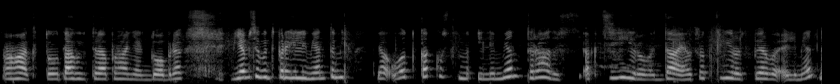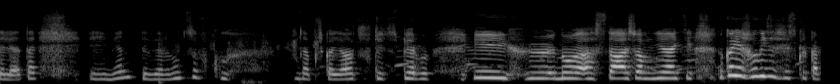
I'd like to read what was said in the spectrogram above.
Ага, то вот так вот треба прогонять. Добре. Бьемся мы теперь элементами. Я, вот как установить? элемент радости активировать. Да, я хочу активировать первый элемент. Для этого элемента вернуться в. Да, пускай я хочу встретить первую. Их, э, но осталось вам не найти. Ну, конечно, увидишь сколько.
